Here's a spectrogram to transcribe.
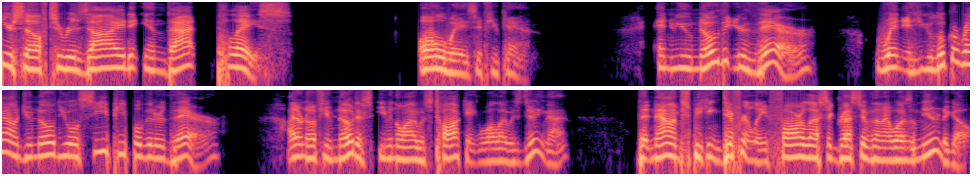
yourself to reside in that place always if you can. And you know that you're there when you look around, you know you'll see people that are there. I don't know if you've noticed, even though I was talking while I was doing that, that now I'm speaking differently, far less aggressive than I was a minute ago,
